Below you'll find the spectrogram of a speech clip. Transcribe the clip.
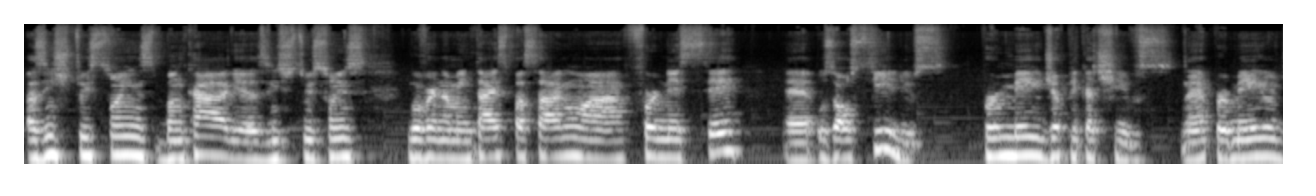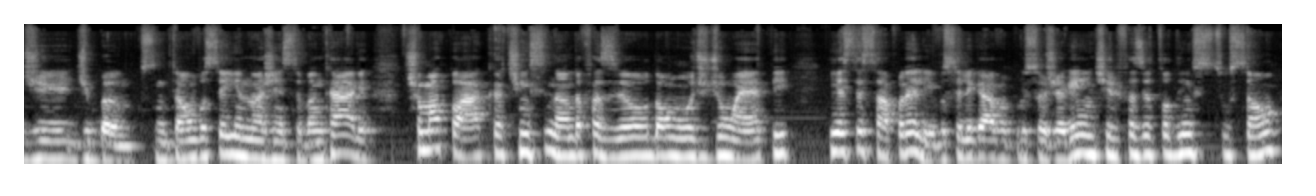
as instituições bancárias, instituições governamentais passaram a fornecer é, os auxílios por meio de aplicativos, né, por meio de, de bancos. Então, você ia na agência bancária, tinha uma placa te ensinando a fazer o download de um app e acessar por ali. Você ligava para o seu gerente, ele fazia toda a instrução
